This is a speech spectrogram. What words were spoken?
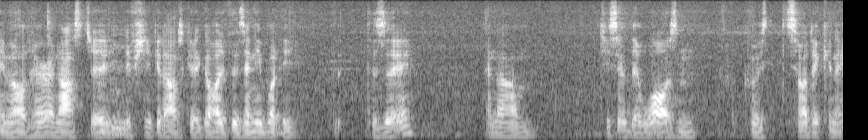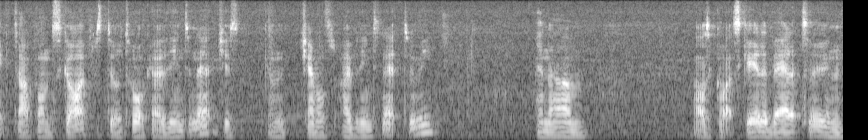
emailed her and asked her if she could ask her guide if there's anybody th- that's there. And um she said there was and we decided to connect up on Skype, just do a talk over the internet, just going to channel over the internet to me. And um, I was quite scared about it too, and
